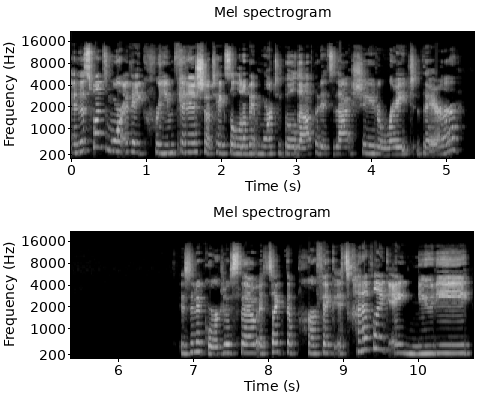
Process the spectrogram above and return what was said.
And this one's more of a cream finish, so it takes a little bit more to build up, but it's that shade right there. Isn't it gorgeous though? It's like the perfect, it's kind of like a nudie,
